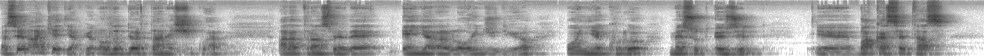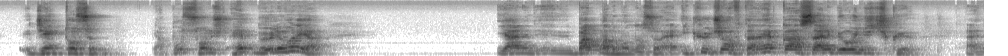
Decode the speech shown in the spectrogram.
Ya sen anket yapıyorsun. Orada dört tane şık var. Ara transferde en yararlı oyuncu diyor. Onyekuru, Mesut Özil, e, Bakasetas, Cenk Tosun. Ya bu sonuç hep böyle var ya. Yani e, bakmadım ondan sonra. 2-3 hafta hep Galatasaraylı bir oyuncu çıkıyor. Yani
